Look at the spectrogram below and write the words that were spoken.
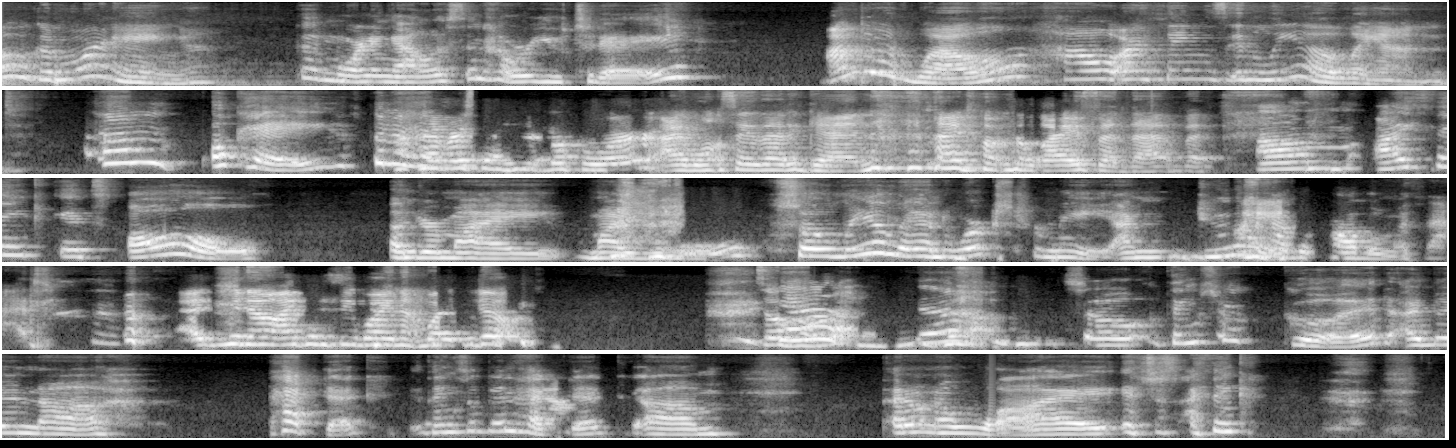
Hello, good morning. Good morning, Allison. How are you today? I'm doing well. How are things in Leo land? Um, okay. It's been a I've never said that before. I won't say that again. I don't know why I said that, but um, I think it's all under my my rule. So Leah Land works for me. I do not Right. have a problem with that. You know, I can see why not why you don't. So Yeah, Yeah. So things are good. I've been uh hectic. Things have been hectic. Um I don't know why. It's just I think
